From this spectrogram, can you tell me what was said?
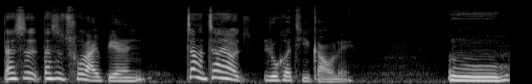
但是但是出来别人这样这样要如何提高嘞？嗯，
